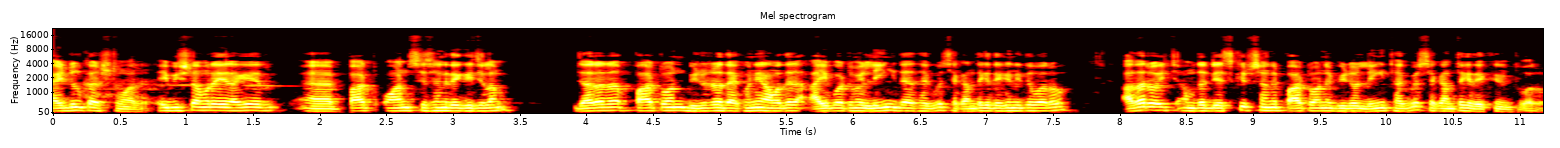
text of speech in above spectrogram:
আইডল কাস্টমার এই বিষয়টা আমরা এর আগের পার্ট ওয়ান সেশনে দেখেছিলাম। যারা পার্ট ওয়ান ভিডিওটা দেখোনি, আমাদের আই বটমে লিঙ্ক দেওয়া থাকবে, সেখান থেকে দেখে নিতে পারো। আদারওয়াইজ আমাদের ডেসক্রিপশানে পার্ট ওয়ানের ভিডিওর লিঙ্ক থাকবে, সেখান থেকে দেখে নিতে পারো।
